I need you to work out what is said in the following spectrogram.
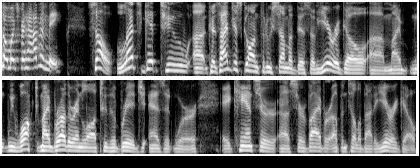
so much for having me. So let's get to because uh, I've just gone through some of this. A year ago, uh, my we walked my brother-in-law to the bridge, as it were, a cancer uh, survivor up until about a year ago,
